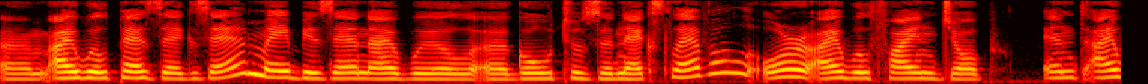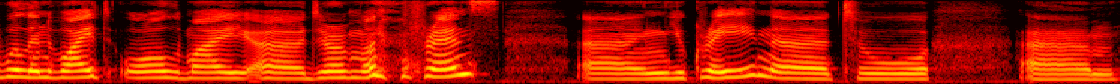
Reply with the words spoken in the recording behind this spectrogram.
um, I will pass the exam. Maybe then I will uh, go to the next level, or I will find job. And I will invite all my uh, German friends uh, in Ukraine uh, to um,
